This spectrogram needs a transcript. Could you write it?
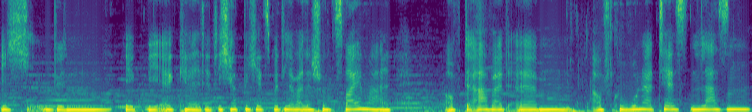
Ich bin irgendwie erkältet. Ich habe mich jetzt mittlerweile schon zweimal auf der Arbeit ähm, auf Corona testen lassen.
